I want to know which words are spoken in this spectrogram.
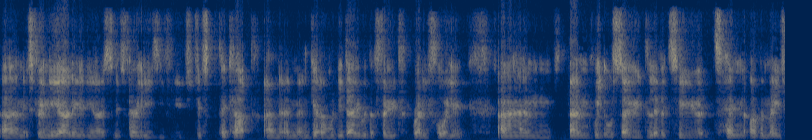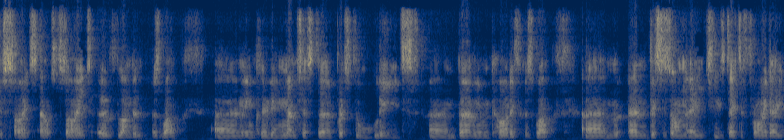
um, extremely early. You know, it's, it's, very easy for you to just pick up and, and, and, get on with your day with the food ready for you. Um, and we also deliver to 10 other major sites outside of London as well. Um, including Manchester, Bristol, Leeds, um, Birmingham, and Cardiff as well. Um, and this is on a Tuesday to Friday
